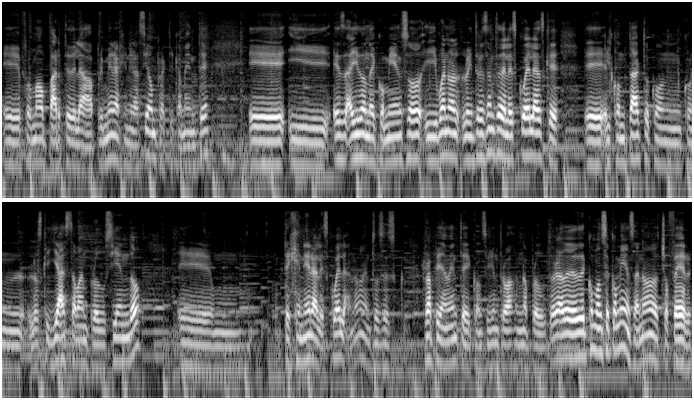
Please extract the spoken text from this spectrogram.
he formado parte de la primera generación prácticamente, eh, y es ahí donde comienzo. Y bueno, lo interesante de la escuela es que el contacto con, con, los que ya estaban produciendo te genera la escuela, ¿no? Entonces rápidamente conseguí un trabajo en una productora, de, cómo se comienza, ¿no? Chofer.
